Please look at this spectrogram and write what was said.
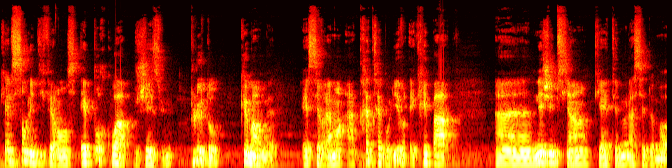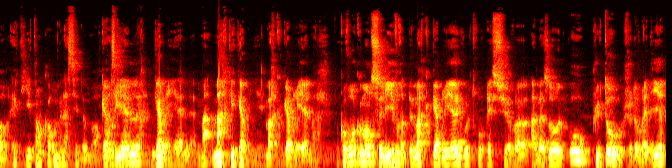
quelles sont les différences et pourquoi Jésus plutôt que Mahomet. Et c'est vraiment un très très beau livre écrit par un Égyptien qui a été menacé de mort et qui est encore menacé de mort. Gabriel Gabriel, Marc et Gabriel. Marc Gabriel. Donc on vous recommande ce livre de Marc Gabriel, vous le trouverez sur euh, Amazon ou plutôt, je devrais dire,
